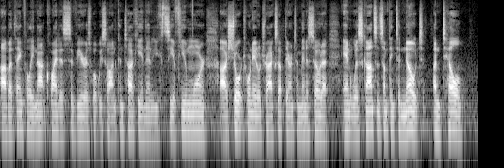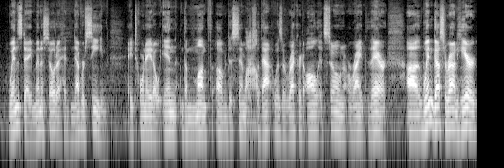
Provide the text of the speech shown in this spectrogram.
uh, but thankfully not quite as severe as what we saw in Kentucky. And then you can see a few more uh, short tornado tracks up there into Minnesota and Wisconsin. Something to note until Wednesday, Minnesota had never seen a tornado in the month of December. Wow. So that was a record all its own right there. Uh, wind gusts around here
